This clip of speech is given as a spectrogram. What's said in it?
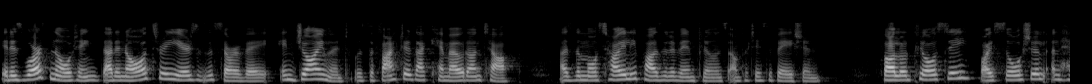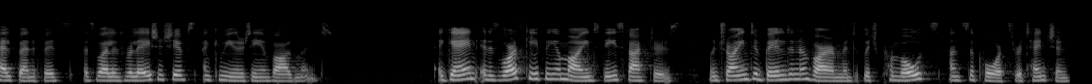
It is worth noting that in all three years of the survey, enjoyment was the factor that came out on top as the most highly positive influence on participation, followed closely by social and health benefits as well as relationships and community involvement. Again, it is worth keeping in mind these factors when trying to build an environment which promotes and supports retention.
